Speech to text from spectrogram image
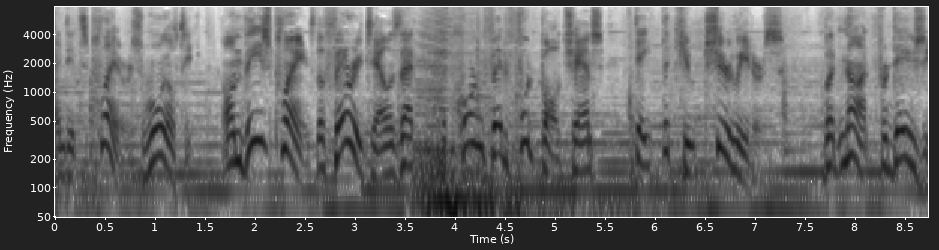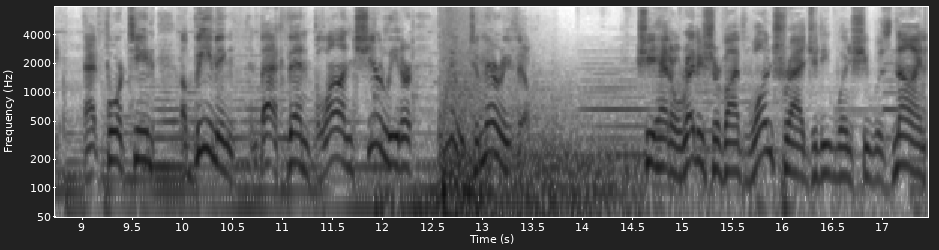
and its players royalty. On these plains, the fairy tale is that the corn fed football champs date the cute cheerleaders. But not for Daisy. At 14, a beaming and back then blonde cheerleader new to Maryville. She had already survived one tragedy when she was nine,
